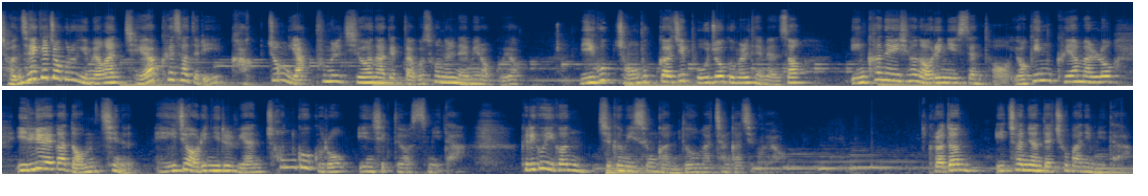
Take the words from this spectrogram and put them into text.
전 세계적으로 유명한 제약회사들이 각종 약품을 지원하겠다고 손을 내밀었고요. 미국 정부까지 보조금을 대면서 인카네이션 어린이 센터, 여긴 그야말로 인류애가 넘치는 에이즈 어린이를 위한 천국으로 인식되었습니다. 그리고 이건 지금 이 순간도 마찬가지고요. 그러던 2000년대 초반입니다.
